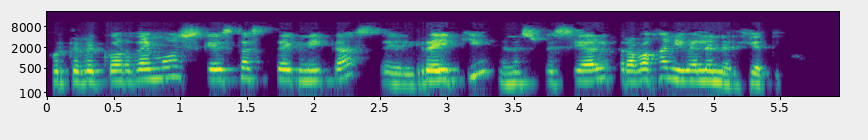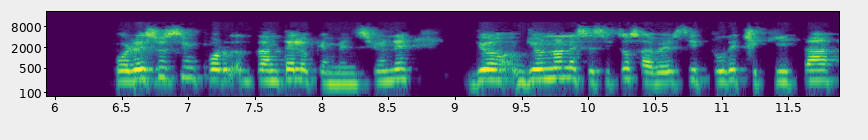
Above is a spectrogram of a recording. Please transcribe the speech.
porque recordemos que estas técnicas, el Reiki en especial, trabaja a nivel energético. Por eso es importante lo que mencioné. Yo, yo no necesito saber si tú de chiquita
